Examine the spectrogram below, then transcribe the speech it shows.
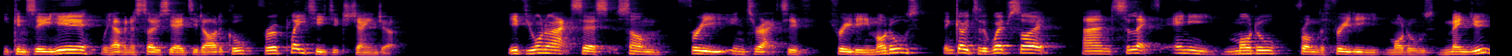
You can see here we have an associated article for a plate heat exchanger. If you want to access some free interactive 3D models, then go to the website and select any model from the 3D models menu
